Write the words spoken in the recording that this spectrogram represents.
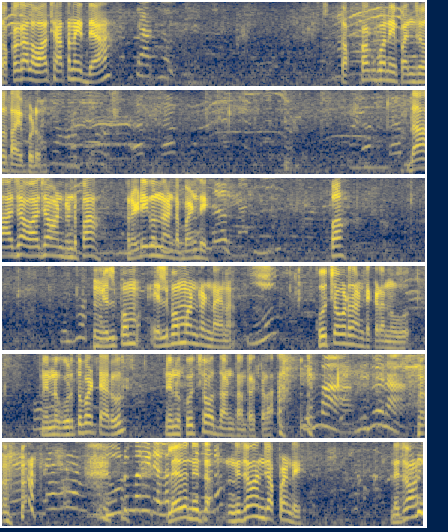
తొక్కగలవా? చేతనైద్దా? చేతను తొక్కకపో నీ పని చదువుతా ఇప్పుడు దా ఆజా ఆజా అంటుండు పా. రెడీగా ఉందంట బండి. పా. వెళ్ళిపోమ్మ వెళ్ళిపోమ్మంటుండ ఆయన. కూర్చోకూడదంట ఇక్కడ నువ్వు. నిన్ను గుర్తుపట్టారు. నేను కూర్చోవద్దు అంటారు ఇక్కడ లేదు నిజం నిజం అని చెప్పండి. నిజం అని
